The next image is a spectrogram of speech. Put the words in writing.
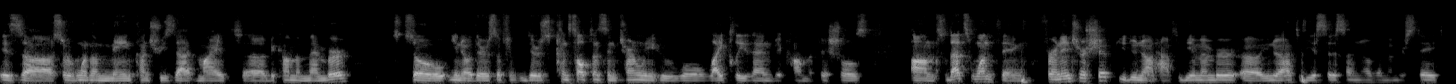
is uh, sort of one of the main countries that might uh, become a member. So, you know, there's, a, there's consultants internally who will likely then become officials. Um, so that's one thing. For an internship, you do not have to be a member, uh, you don't have to be a citizen of a member state.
